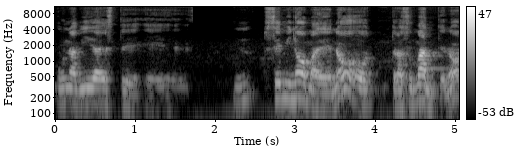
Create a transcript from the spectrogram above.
una, vida este, eh, seminómade, ¿no? O transhumante, ¿no?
